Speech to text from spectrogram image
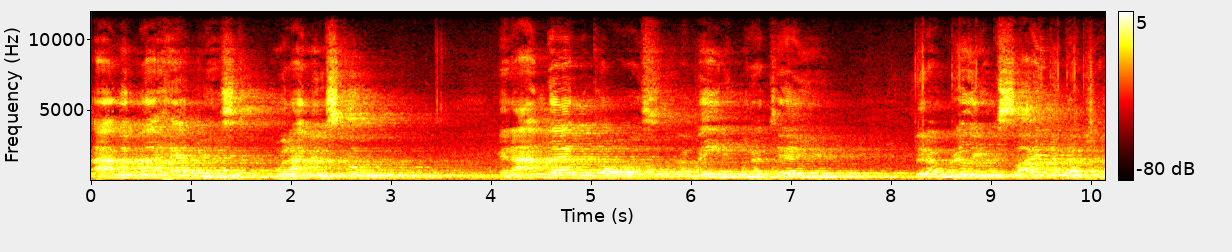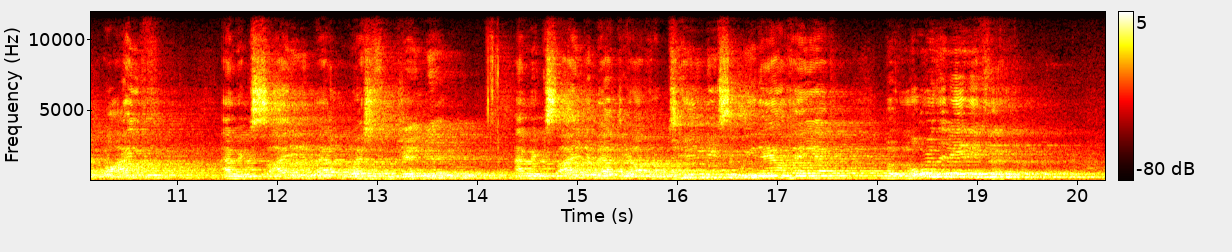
I'm at my happiest when I'm in school. And I'm that because I mean it when I tell you that I'm really excited about your life. I'm excited about West Virginia. I'm excited about the opportunities that we now have. But more than anything,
